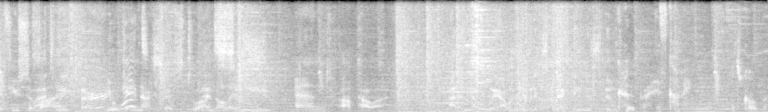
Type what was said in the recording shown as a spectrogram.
If you survive, you'll gain access to our That's knowledge soon. and our power. Out of nowhere, I wasn't even expecting this film. Cobra is coming. What's Cobra?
